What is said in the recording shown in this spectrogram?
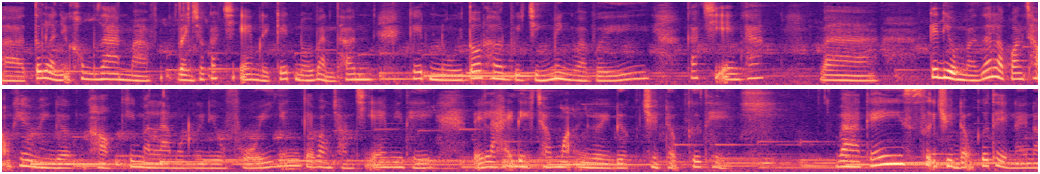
à, tức là những không gian mà dành cho các chị em để kết nối bản thân kết nối tốt hơn với chính mình và với các chị em khác. Và cái điều mà rất là quan trọng khi mà mình được học khi mà là một người điều phối những cái vòng tròn chị em như thế đấy là hãy để cho mọi người được chuyển động cơ thể. Và cái sự chuyển động cơ thể này nó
